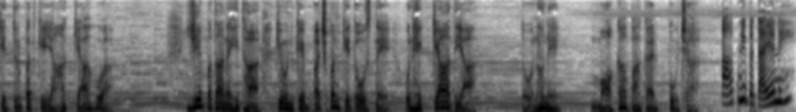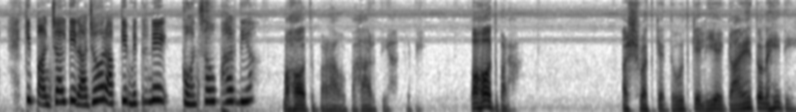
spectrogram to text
कि द्रुपद के यहाँ क्या हुआ। ये पता नहीं था कि उनके बचपन के दोस्त ने उन्हें क्या दिया। तो उन्होंने मौका पाकर पूछा। आपने बताया नहीं कि पांचाल के राजा और आपके मित्र ने कौन सा उपहार दिया? बहुत बड़ा उपहार दिया देवी बहुत बड़ा। अश्वत्थ के दूध के लिए गायें तो नहीं दी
